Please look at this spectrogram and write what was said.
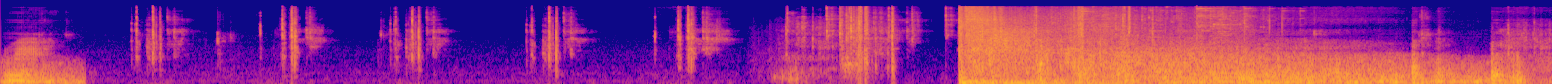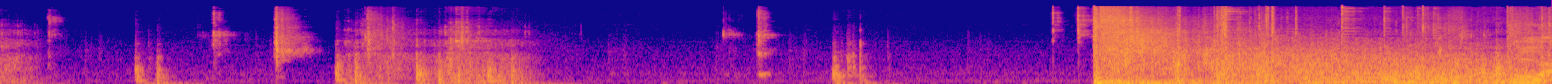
Hmm. No.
